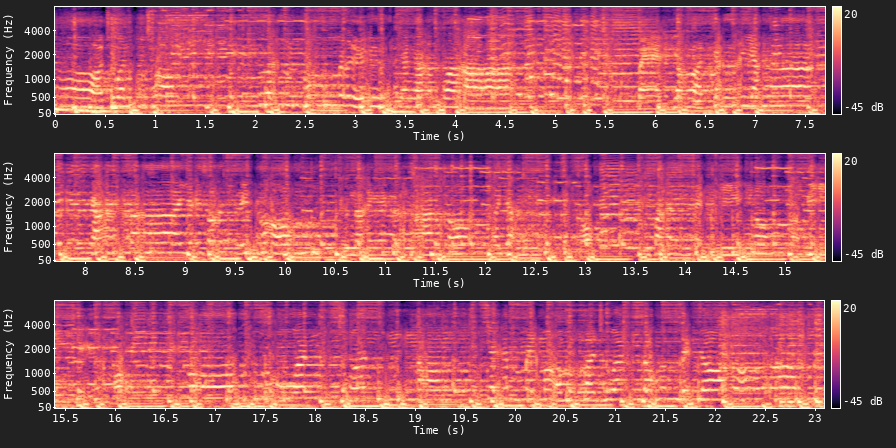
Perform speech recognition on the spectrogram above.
พ่อชวนชม ลือจะงามกว่าแปดยอดกัลยาการตายายซ้อนกลิ่นหอมอยู่ในกระถางโต๊ะก็ยังจะชมบ้านเศรษฐีน้องก็มีเสียงมองโอ้ชวนชวนน้องแช่ไม่มองละชวนน้องเด็กน้อง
